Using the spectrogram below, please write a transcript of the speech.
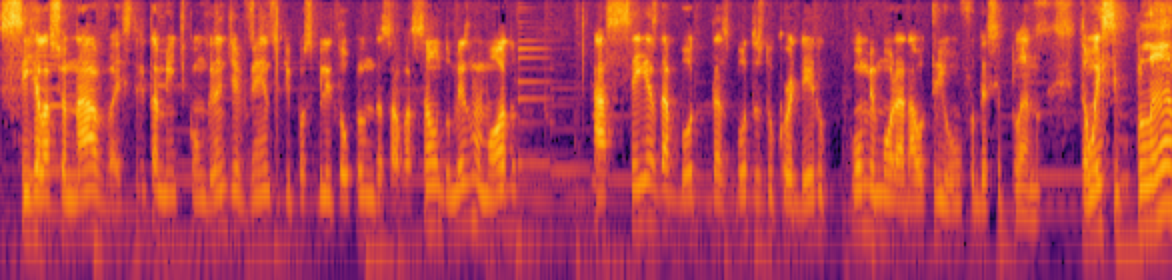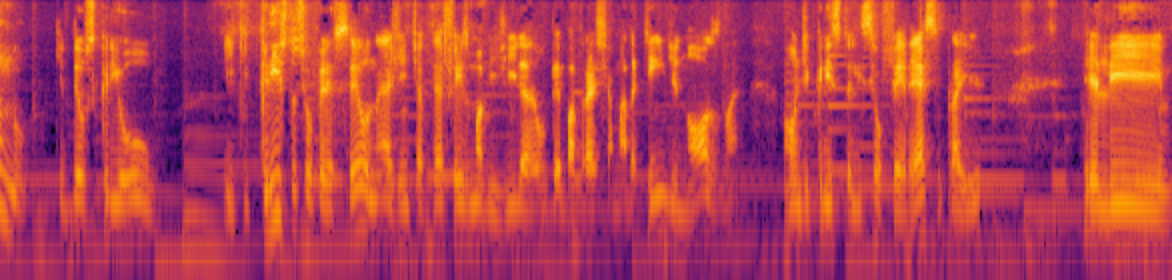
se relacionava estritamente com um grande evento que possibilitou o plano da salvação, do mesmo modo, as ceias da boda, das bodas do Cordeiro comemorará o triunfo desse plano. Então, esse plano que Deus criou e que Cristo se ofereceu, né? A gente até fez uma vigília um tempo atrás chamada Quem de Nós, né? Onde Cristo ele se oferece para ir. Ele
